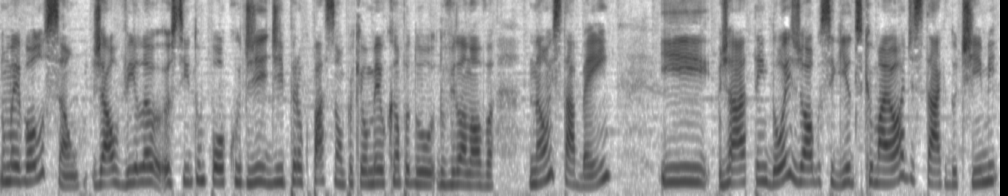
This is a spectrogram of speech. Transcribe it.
numa evolução. Já o Vila eu sinto um pouco de, de preocupação, porque o meio campo do, do Vila Nova não está bem. e já tem dois jogos seguidos que o maior destaque do time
